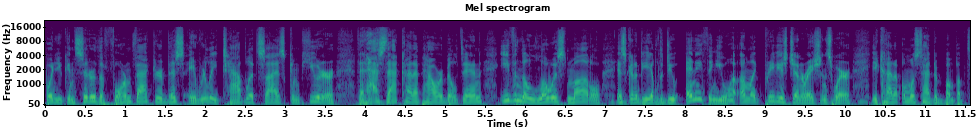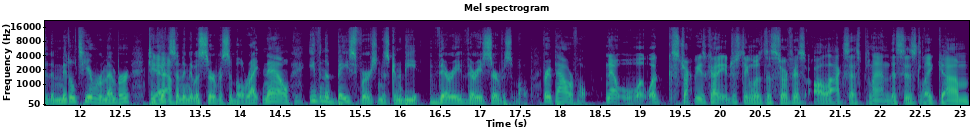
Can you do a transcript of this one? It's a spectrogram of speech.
but when you consider the form factor of this, a really tablet sized computer that has that kind of power built in, even the lowest model is going to be able to do anything you want, unlike previous generations where you kind of almost had to bump up to the middle tier, remember, to Yeah. get something that was serviceable. Right now, even the base version is going to be very, very serviceable, very powerful. Now, what, what struck me as kind of interesting was the Surface All Access plan. This is like, um,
